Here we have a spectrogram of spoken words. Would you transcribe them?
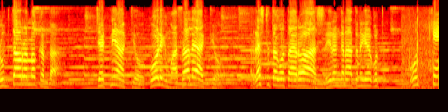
ರುಬ್ತಾವ್ರಲ್ಲೋ ಕಂದ. ಚಟ್ನಿ ಹಾಕ್ತಿಯೋ ಕೋಳಿಗೆ ಮಸಾಲೆ ಹಾಕ್ತಿಯೋ ರೆಸ್ಟ್ ತಗೋತಾ ಇರೋ ಆ ಶ್ರೀರಂಗನಾಥನಿಗೆ ಗೊತ್ತು. ಓಕೆ.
